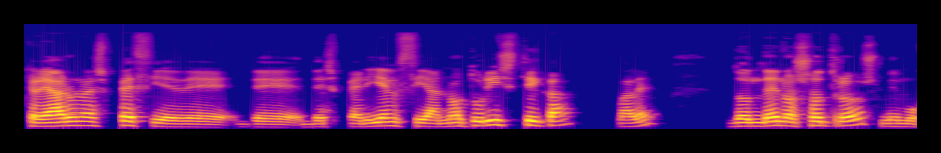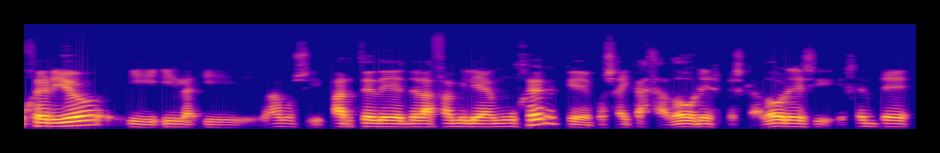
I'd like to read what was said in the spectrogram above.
crear una especie de, de, experiencia no turística, ¿vale? donde nosotros, mi mujer y yo, y, vamos, y parte de, la familia de mujer, que pues hay cazadores, pescadores y gente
